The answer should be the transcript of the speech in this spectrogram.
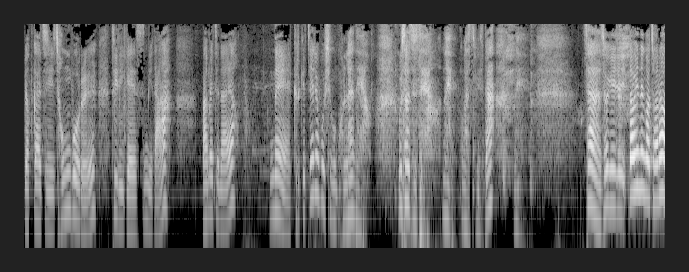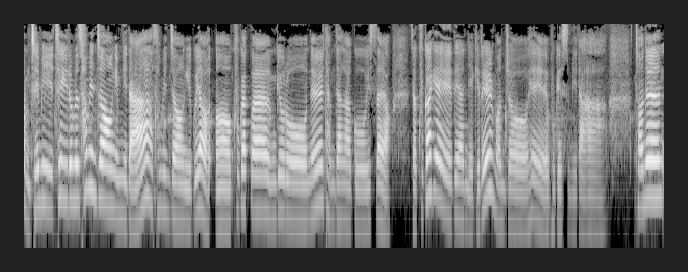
몇 가지 정보를 드리겠습니다. 마음에 드나요? 네, 그렇게 째려보시면 곤란해요. 웃어주세요. 네, 고맙습니다. 네. 자, 저기 떠 있는 것처럼 재미 제 이름은 서민정입니다. 서민정이고요. 어, 국악과 음교론을 담당하고 있어요. 자, 국악에 대한 얘기를 먼저 해 보겠습니다. 저는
